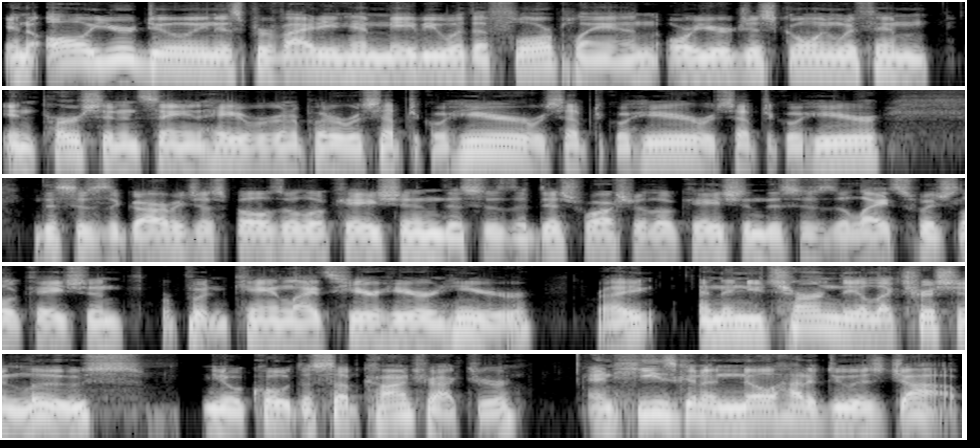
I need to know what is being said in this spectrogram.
And all you're doing is providing him maybe with a floor plan, or you're just going with him in person and saying, Hey, we're going to put a receptacle here, receptacle here, receptacle here this is the garbage disposal location. This is the dishwasher location. This is the light switch location. We're putting can lights here, here, and here, right? And then you turn the electrician loose, you know, quote the subcontractor, and he's going to know how to do his job.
